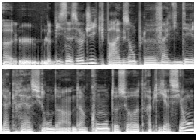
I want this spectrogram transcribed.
le business par exemple, valider la création d'un compte sur votre application,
